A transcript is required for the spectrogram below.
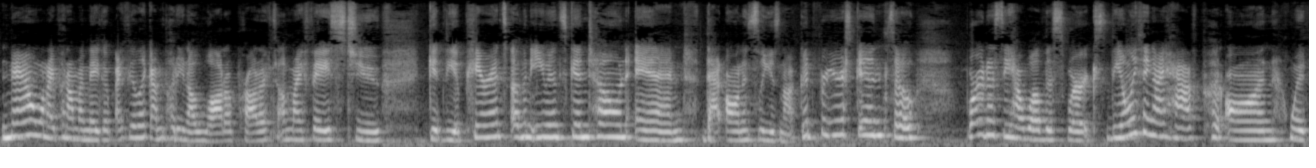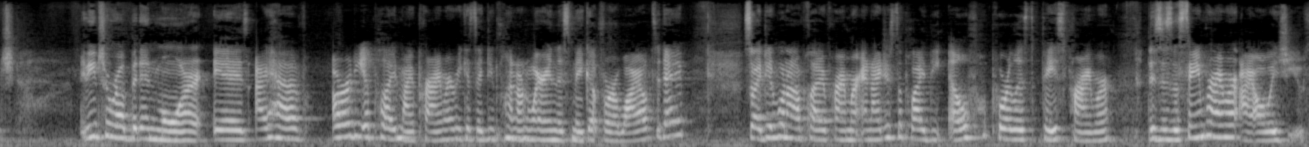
now when I put on my makeup, I feel like I'm putting a lot of product on my face to get the appearance of an even skin tone and that honestly is not good for your skin. So we're gonna see how well this works. The only thing I have put on, which I need to rub it in more, is I have already applied my primer because I do plan on wearing this makeup for a while today. So I did want to apply a primer and I just applied the e.l.f. Poreless Face Primer. This is the same primer I always use.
